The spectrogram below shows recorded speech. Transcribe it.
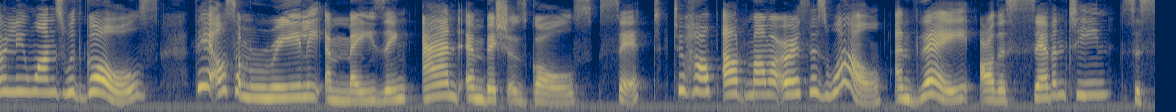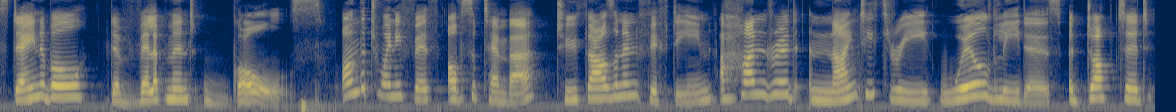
only ones with goals. There are some really amazing and ambitious goals set to help out Mama Earth as well. And they are the 17 Sustainable Development Goals. On the 25th of September 2015, 193 world leaders adopted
